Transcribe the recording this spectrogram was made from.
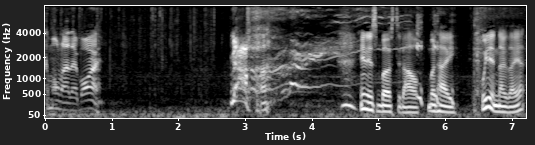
Come on out there, boy. and it's busted off. But hey, we didn't know that.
